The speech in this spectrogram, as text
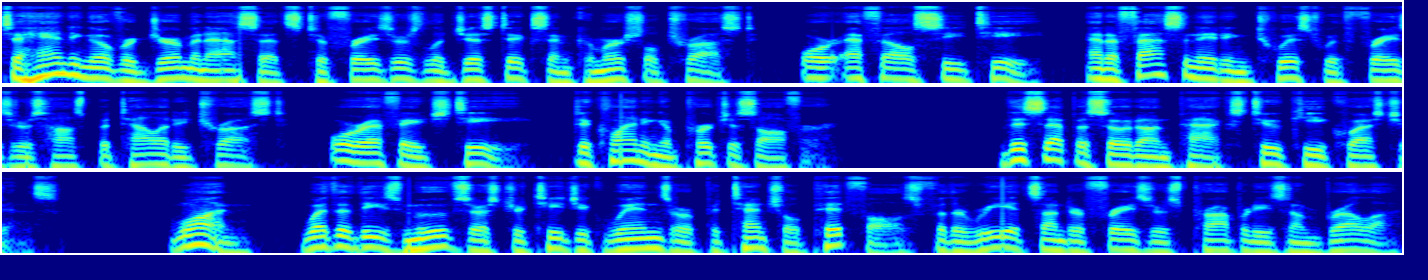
to handing over German assets to Frasers Logistics and Commercial Trust, or FLCT, and a fascinating twist with Frasers Hospitality Trust, or FHT declining a purchase offer. This episode unpacks two key questions. 1. Whether these moves are strategic wins or potential pitfalls for the REITs under Frasers Property's umbrella,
